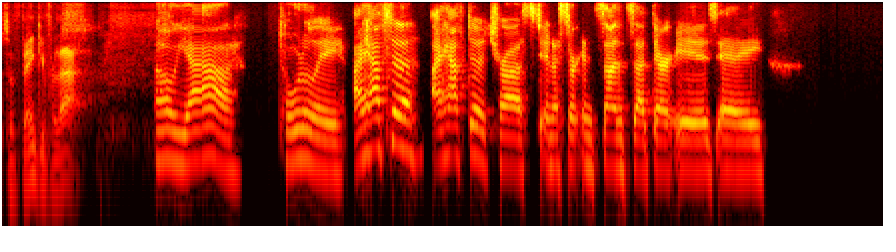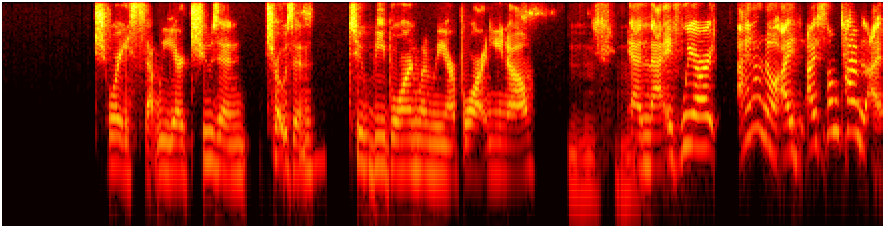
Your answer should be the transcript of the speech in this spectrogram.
So thank you for that. Oh yeah totally. I have to i have to trust in a certain sense that there is a choice that we are chosen chosen to be born when we are born you know? Mm-hmm, mm-hmm. and that if we are i don't know i i sometimes i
